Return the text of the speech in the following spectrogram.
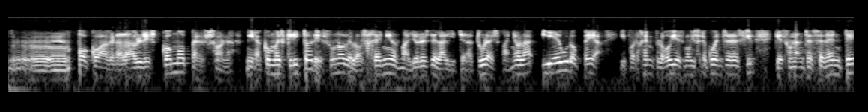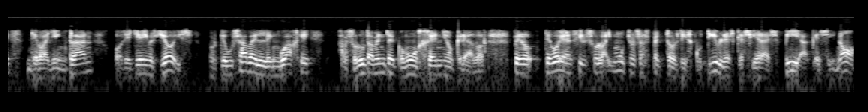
mm, poco agradables como persona. Mira, como escritor es uno de los genios mayores de la literatura española y europea. Y, por ejemplo, hoy es muy frecuente decir que es un antecedente de Valle Inclán o de James Joyce, porque usaba el lenguaje absolutamente como un genio creador. Pero te voy a decir, solo hay muchos aspectos discutibles, que si era espía, que si no,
